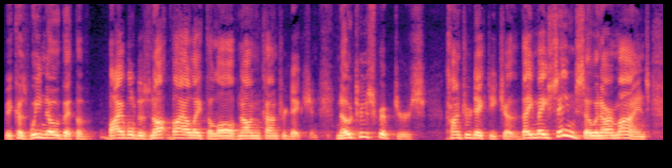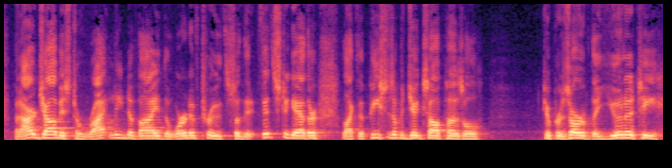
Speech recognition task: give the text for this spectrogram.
because we know that the Bible does not violate the law of non contradiction. No two scriptures contradict each other. They may seem so in our minds, but our job is to rightly divide the word of truth so that it fits together like the pieces of a jigsaw puzzle to preserve the unity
